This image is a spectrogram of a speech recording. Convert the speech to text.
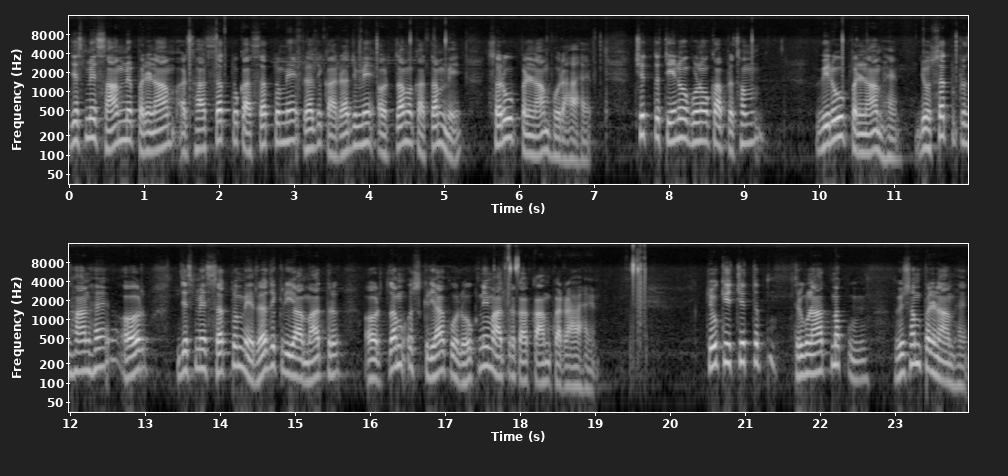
जिसमें साम्य परिणाम अर्थात सत्व का सत्व में, रज का रज में और तम का तम में स्वरूप परिणाम हो रहा है। चित्त तीनों गुणों का प्रथम विरूप परिणाम है, जो सत्व प्रधान है और जिसमें सत्व में रज क्रिया मात्र और तम उस क्रिया को रोकने मात्र का काम कर रहा है। क्योंकि चित्त त्रिगुणात्मक विषम परिणाम है,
